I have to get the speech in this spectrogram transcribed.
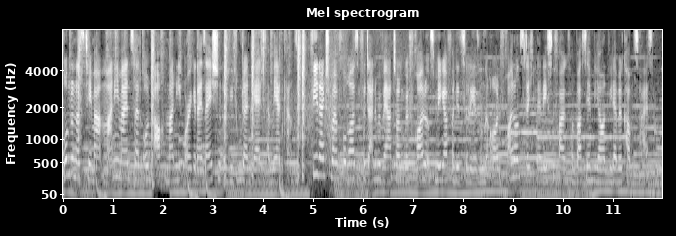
rund um das Thema Money Mindset und auch Money Organization und wie du dein Geld vermehren kannst. Vielen Dank schon mal im Voraus für deine Bewertung. Wir freuen uns mega von dir zu lesen und freuen uns, dich in der nächsten Folge von Bossy Beyond wieder willkommen zu heißen.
